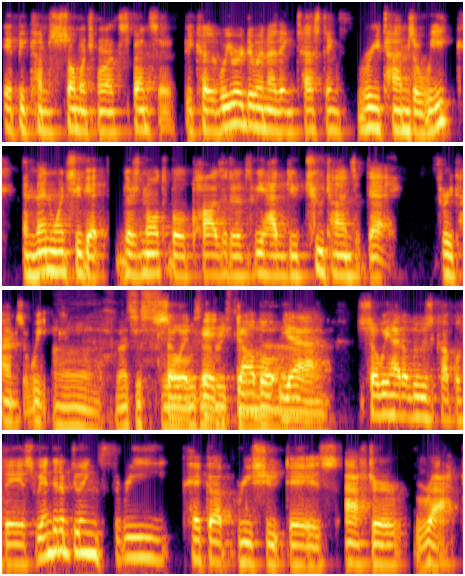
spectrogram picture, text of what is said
it becomes so much more expensive because we were doing, I think, testing three times a week. And then once you get, there's multiple positives, we had to do two times a day, three times a week. Oh, that's just so it, slows it everything double, down. yeah. So we had to lose a couple days. We ended up doing three pickup reshoot days after wrap.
